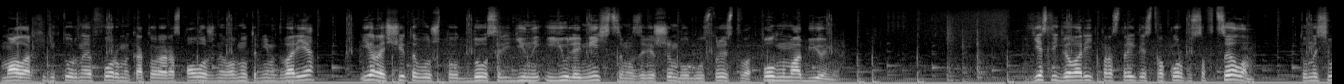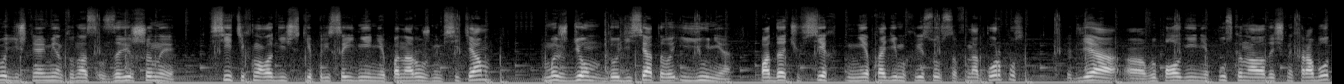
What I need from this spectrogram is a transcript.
малоархитектурные формы, которые расположены во внутреннем дворе. И рассчитываю, что до середины июля месяца мы завершим благоустройство в полном объеме. Если говорить про строительство корпуса в целом, то на сегодняшний момент у нас завершены все технологические присоединения по наружным сетям. Мы ждем до 10 июня подачу всех необходимых ресурсов на корпус для а, выполнения пусконаладочных работ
